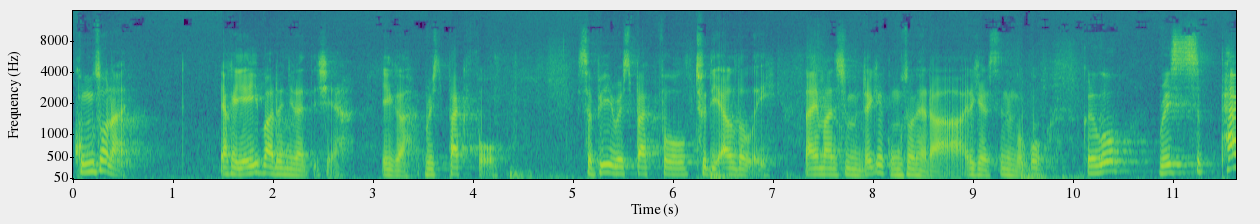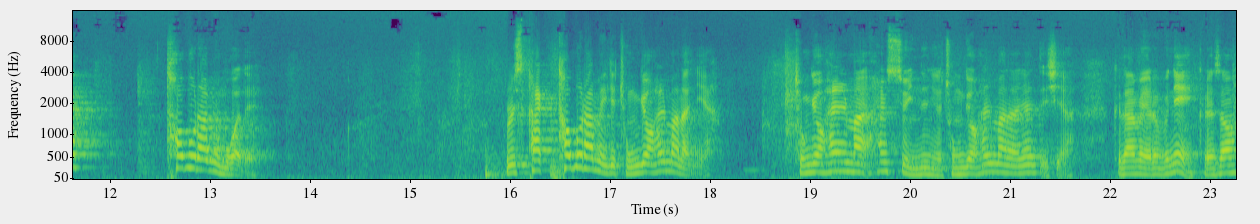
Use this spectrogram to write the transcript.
공손한. 약간 예의 바른이라는 뜻이야. 얘가 respectful. So be respectful to the elderly. 나이 많으신 분들에게 공손해라. 이렇게 쓰는 거고. 그리고 respect 터블 하면 뭐가 돼? respect 터블 하면 이게 존경할 만한이야. 존경할 만, 할수 이야. 존경할 만한이라는 뜻이야. 그 다음에 여러분이 그래서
